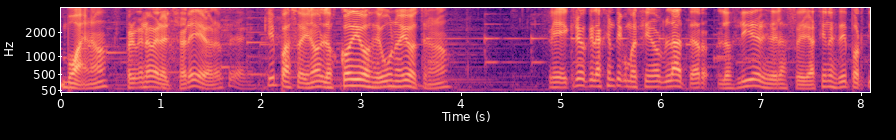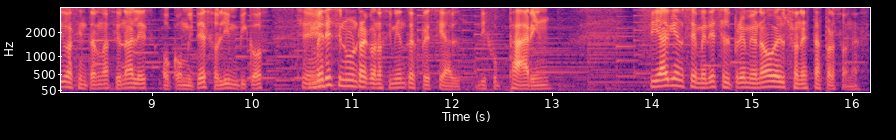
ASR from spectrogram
Bueno, Premio Nobel al choreo, no sé. ¿qué pasó ahí, no? Los códigos de uno y otro, ¿no? Eh, creo que la gente como el señor Blatter, los líderes de las federaciones deportivas internacionales o comités olímpicos, Sí. merecen un reconocimiento especial, dijo Parin. Si alguien se merece el premio Nobel son estas personas.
